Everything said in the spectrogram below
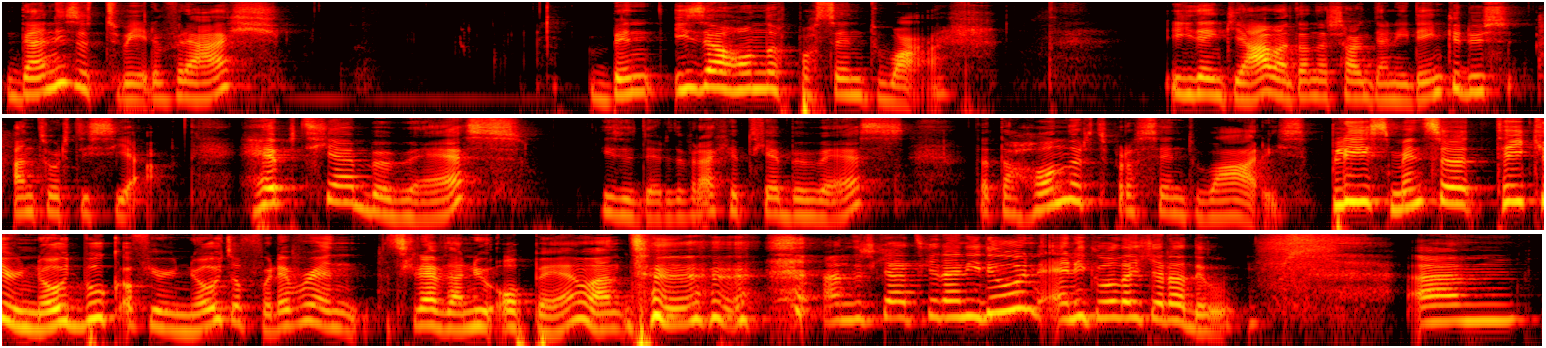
dan is de tweede vraag: is dat 100% waar? Ik denk ja, want anders zou ik dat niet denken, dus antwoord is ja. Hebt jij bewijs, is de derde vraag, hebt jij bewijs dat dat 100% waar is. Please, mensen, take your notebook of your note of whatever en schrijf dat nu op, hè, want anders gaat je dat niet doen en ik wil dat je dat doet. Um,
